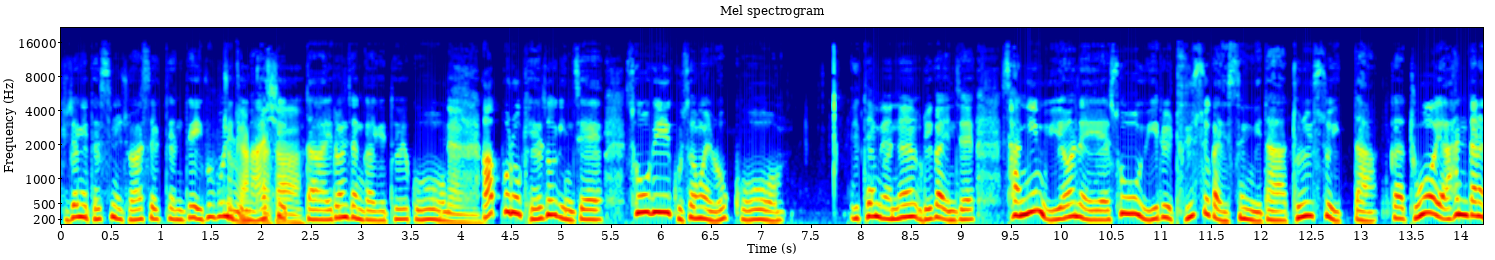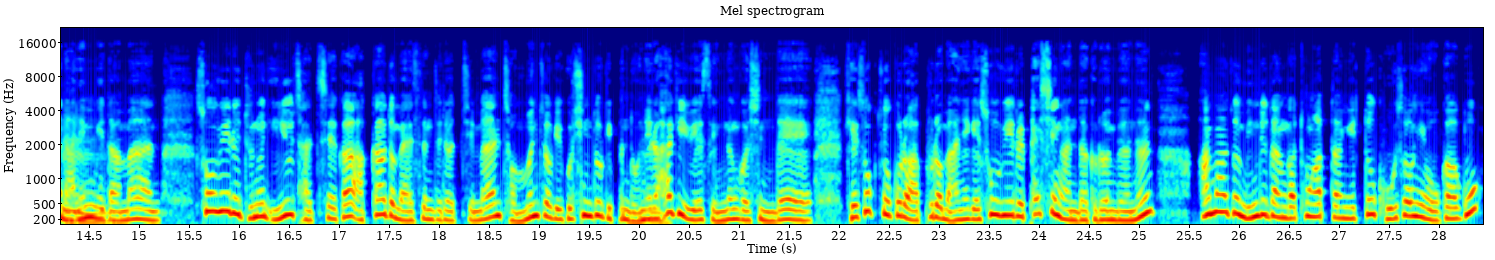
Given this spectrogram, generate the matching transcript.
규정이 됐으면 좋았을 텐데 이 부분이 좀, 좀 아쉽다 이런 생각이 들고 네. 앞으로 계속 이제 소위 구성을 놓고 이를테면은 우리가 이제 상임위원회에 소위를 둘 수가 있습니다. 둘 수 있다. 그러니까 두어야 한다는 음. 아닙니다만 소위를 두는 이유 자체가 아까도 말씀드렸지만 전문적이고 심도 깊은 논의를 음. 하기 위해서 있는 것인데 계속적으로 앞으로 만약에 소위를 패싱한다 그러면은 아마도 민주당과 통합당이 또 고성이 오가고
